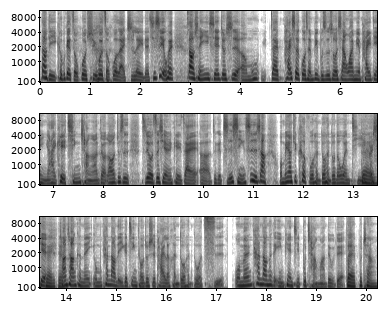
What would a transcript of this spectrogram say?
到底可不可以走过去或走过来之类的，其实也会造成一些，就是呃，我们在拍摄过程并不是说像外面拍电影啊，还可以清场啊，对，然后就是只有这些人可以在呃这个执行。事实上，我们要去克服很多很多的问题，而且常常可能我们看到的一个镜头就是拍了很多很多次。我们看到那个影片其实不长嘛，对不对？对，不长。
